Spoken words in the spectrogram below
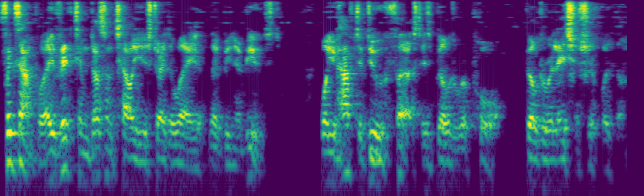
for example, a victim doesn't tell you straight away they've been abused. What you have to do first is build a rapport, build a relationship with them.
